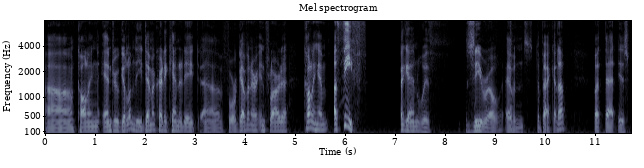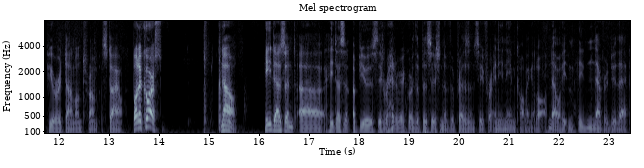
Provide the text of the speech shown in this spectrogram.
uh, calling Andrew Gillum, the Democratic candidate uh, for governor in Florida, calling him a thief. Again, with zero evidence to back it up, but that is pure Donald Trump style. But of course, no, he doesn't. Uh, he doesn't abuse the rhetoric or the position of the presidency for any name calling at all. No, he he'd never do that.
